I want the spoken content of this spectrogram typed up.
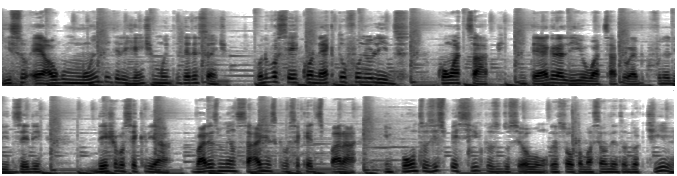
Isso é algo muito inteligente, muito interessante. Quando você conecta o Funil Leads com o WhatsApp, integra ali o WhatsApp Web com o Funil Leads, ele deixa você criar várias mensagens que você quer disparar em pontos específicos do seu, da sua automação dentro do Active,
